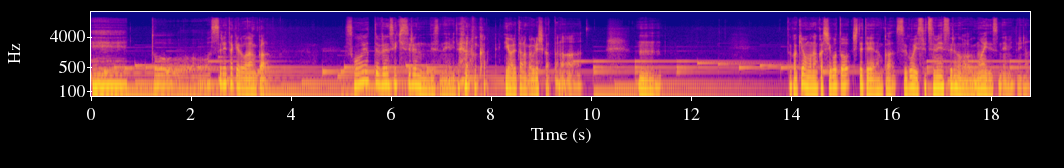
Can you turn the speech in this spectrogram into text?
えー、っと、忘れたけどなんか、そうやって分析するんですね、みたいななんか言われたのが嬉しかったなうん。だか今日もなんか仕事してて、なんかすごい説明するのがうまいですね、みたいな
